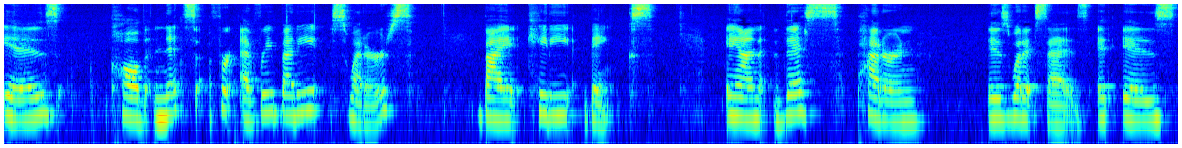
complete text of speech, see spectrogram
is called Knits for Everybody Sweaters by Katie Banks. And this pattern is what it says. It is,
